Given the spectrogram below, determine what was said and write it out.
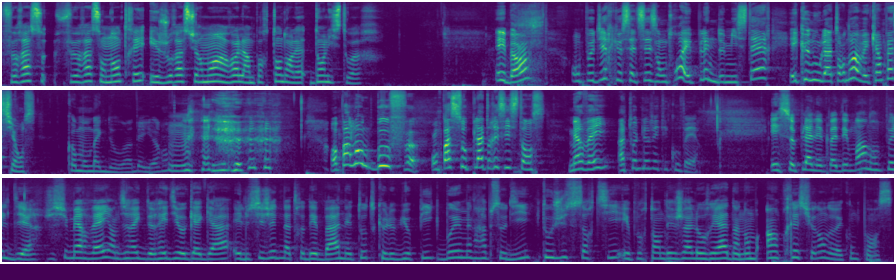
fera, so- fera son entrée et jouera sûrement un rôle important dans la- dans l'histoire. Eh ben, on peut dire que cette saison 3 est pleine de mystères et que nous l'attendons avec impatience. Comme mon McDo, hein, d'ailleurs. en parlant de bouffe, on passe au plat de résistance. Merveille, à toi de lever tes couverts. Et ce plat n'est pas des moindres, on peut le dire. Je suis Merveille, en direct de Radio Gaga, et le sujet de notre débat n'est autre que le biopic Bohemian Rhapsody, tout juste sorti et pourtant déjà lauréat d'un nombre impressionnant de récompenses.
